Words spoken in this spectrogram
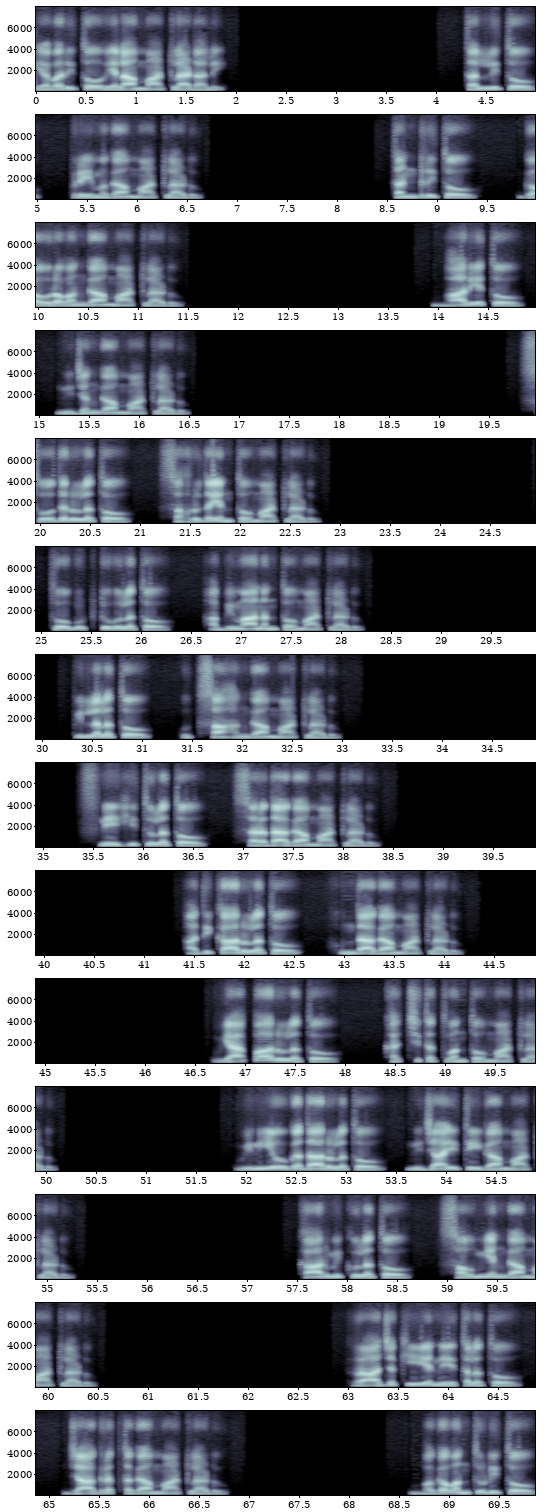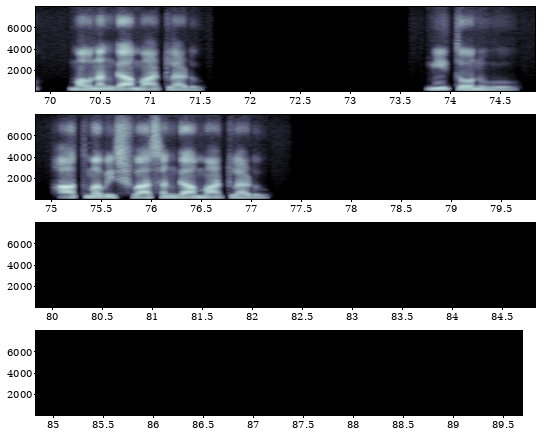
ఎవరితో ఎలా మాట్లాడాలి? తల్లితో ప్రేమగా మాట్లాడు. తండ్రితో గౌరవంగా మాట్లాడు. భార్యతో నిజంగా మాట్లాడు. సోదరులతో సహృదయంతో మాట్లాడు. తోబుట్టువులతో అభిమానంతో మాట్లాడు. పిల్లలతో ఉత్సాహంగా మాట్లాడు. స్నేహితులతో సరదాగా మాట్లాడు. అధికారులతో హుందాగా మాట్లాడు. వ్యాపారులతో ఖచ్చితత్వంతో మాట్లాడు. వినియోగదారులతో నిజాయితీగా మాట్లాడు. కార్మికులతో సౌమ్యంగా మాట్లాడు. రాజకీయ నేతలతో జాగ్రత్తగా మాట్లాడు. భగవంతుడితో మౌనంగా మాట్లాడు. నీతో నువ్వు ఆత్మవిశ్వాసంగా మాట్లాడు.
